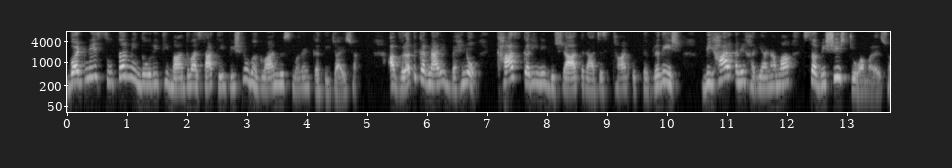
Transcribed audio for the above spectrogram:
વડને સૂતરની દોરીથી બાંધવા સાથે વિષ્ણુ ભગવાનનું સ્મરણ કરતી જાય છે. આ વ્રત કરનારી બહેનો, ખાસ કરીને ગુજરાત, રાજસ્થાન ઉત્તર પ્રદેશ બિહાર અને હરિયાણામાં સવિશેષ જોવા મળે છે.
